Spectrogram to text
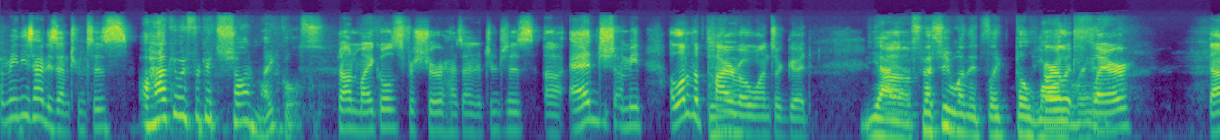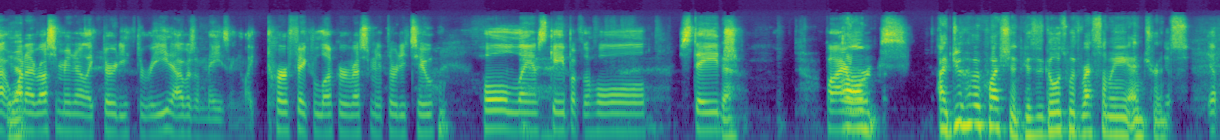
I mean, he's had his entrances. Oh, how can we forget Shawn Michaels? Shawn Michaels for sure has had entrances. Uh, Edge. I mean, a lot of the Yeah. pyro ones are good. Yeah, yeah, Um, especially when it's like the long Charlotte ramp. Flair. That one at WrestleMania like 33. That was amazing. Like perfect look of WrestleMania 32. Whole landscape of the whole stage. Fireworks. I do have a question because it goes with WrestleMania entrance. Yep.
